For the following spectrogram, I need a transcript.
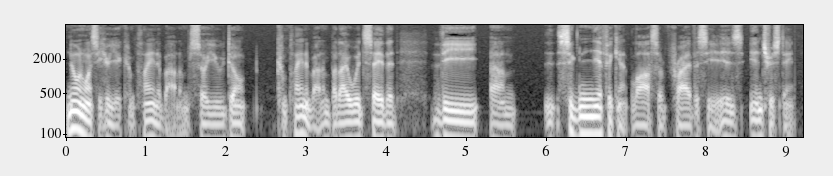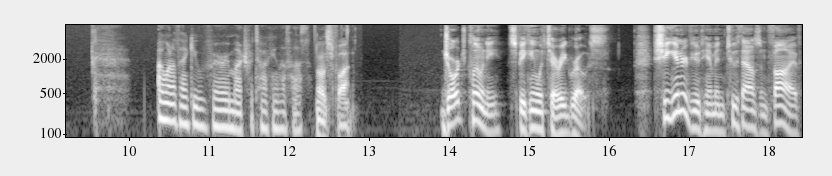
No one wants to hear you complain about them, so you don't complain about them. But I would say that the um, significant loss of privacy is interesting. I want to thank you very much for talking with us. That was fun. George Clooney speaking with Terry Gross. She interviewed him in 2005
